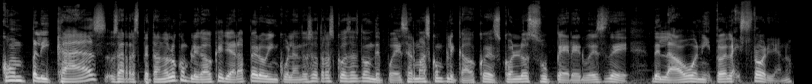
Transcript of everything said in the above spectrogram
complicadas, o sea, respetando lo complicado que ya era, pero vinculándose a otras cosas donde puede ser más complicado, que es con los superhéroes de, del lado bonito de la historia, ¿no?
